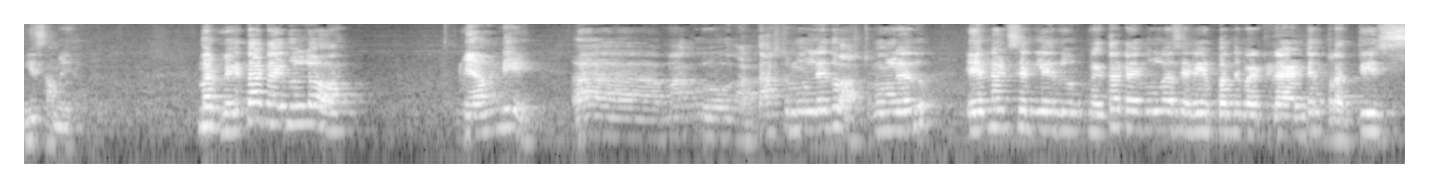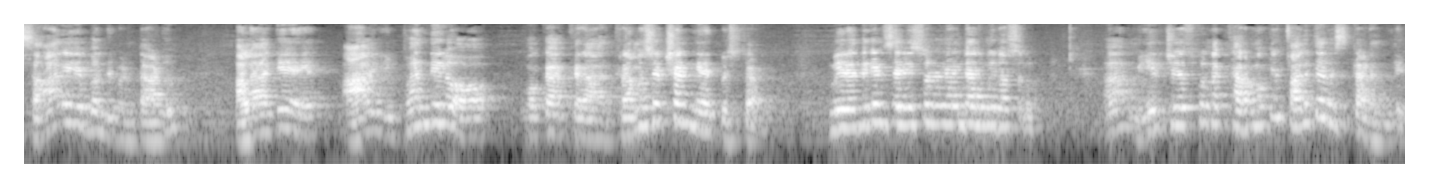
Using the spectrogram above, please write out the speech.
ఈ సమయంలో. మరి మిగతా టైముల్లో ఏమండి? మాకు అర్ధాష్టమం లేదు అష్టమం లేదు ఏనాటి శని లేదు. మిగతా టైంలో శని ఇబ్బంది పెట్టడా అంటే ప్రతిసారి ఇబ్బంది పెడతాడు. అలాగే ఆ ఇబ్బందిలో ఒక క్ర- క్రమశిక్షణ నేర్పిస్తాడు. మీరు ఎందుకంటే శనీశ్వరుడు అంటారు మీరు అసలు? మీరు చేసుకున్న కర్మకి ఫలితం ఇస్తాడండి.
